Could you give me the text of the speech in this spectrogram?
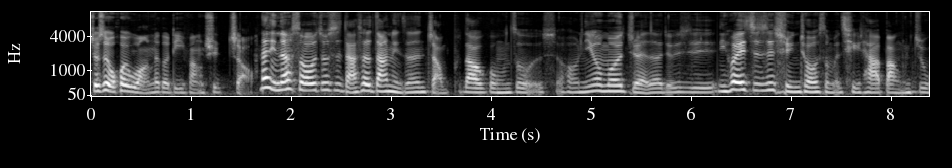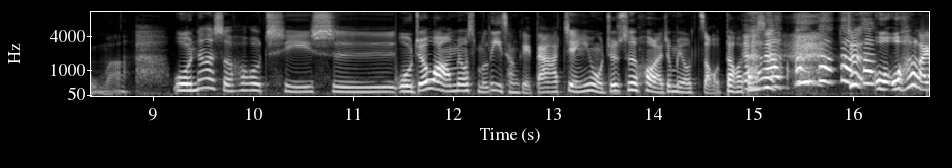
就是我会往那个地方去找。那你那时候就是假设，当你真的找不到工作的时候，你有没有觉得就是你会就是寻求什么其他帮助吗？我那个时候其实我觉得我好像没有什么立场给大家建议，因为我就是后来就没有找到，但是 就我我后来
